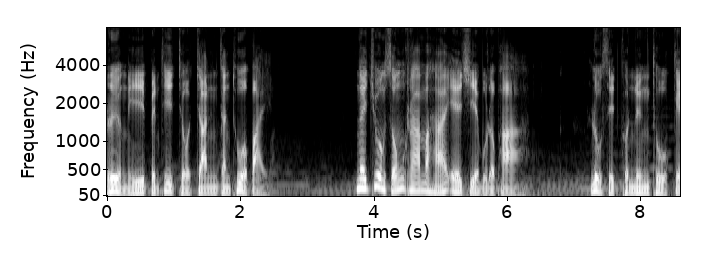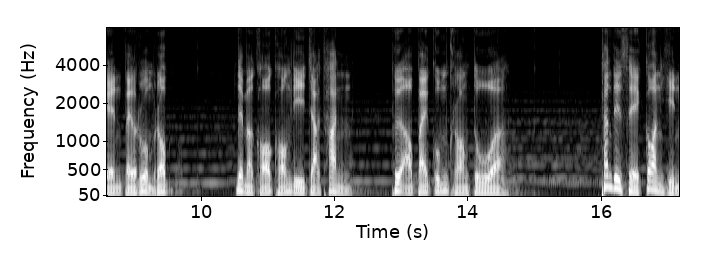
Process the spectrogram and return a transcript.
เรื่องนี้เป็นที่โจษจันกันทั่วไป ในช่วงสงครามมหาเอเชียบุรพาลูกศิษย์คนหนึ่งถูกเกณฑ์ไปร่วมรบ ได้มาขอของดีจากท่าน เพื่อเอาไปคุ้มครองตัว ท่านได้เสกก้อนหิน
